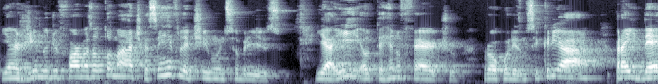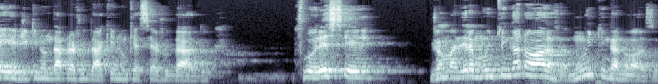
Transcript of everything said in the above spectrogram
e agindo de formas automáticas, sem refletir muito sobre isso. E aí é o terreno fértil para o alcoolismo se criar, para a ideia de que não dá para ajudar quem não quer ser ajudado florescer, de uma maneira muito enganosa, muito enganosa.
